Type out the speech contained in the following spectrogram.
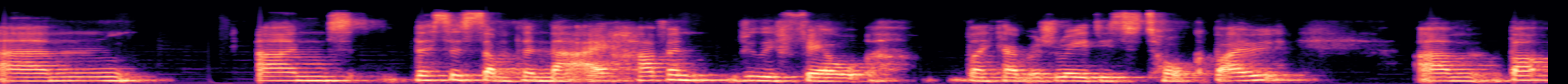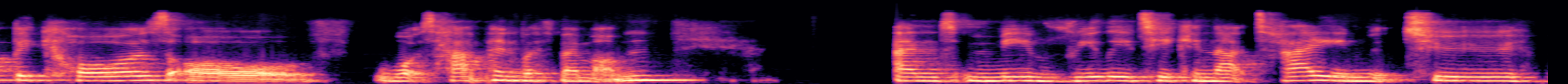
Um, and this is something that I haven't really felt like I was ready to talk about. Um, but because of what's happened with my mum and me really taking that time to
